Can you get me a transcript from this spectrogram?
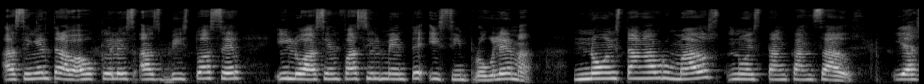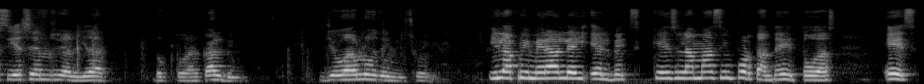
hacen el trabajo que les has visto hacer y lo hacen fácilmente y sin problema. No están abrumados, no están cansados. Y así es en realidad doctora Calvin. Yo hablo de mi sueño. Y la primera ley Elbex, que es la más importante de todas, es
